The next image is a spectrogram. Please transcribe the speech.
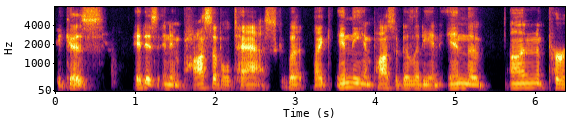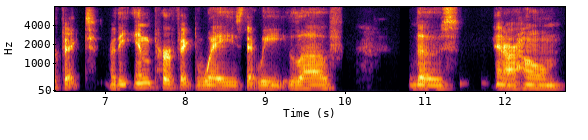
because it is an impossible task. But like in the impossibility and in the unperfect or the imperfect ways that we love those in our home.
